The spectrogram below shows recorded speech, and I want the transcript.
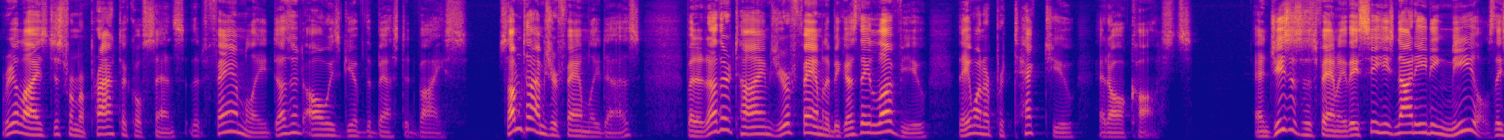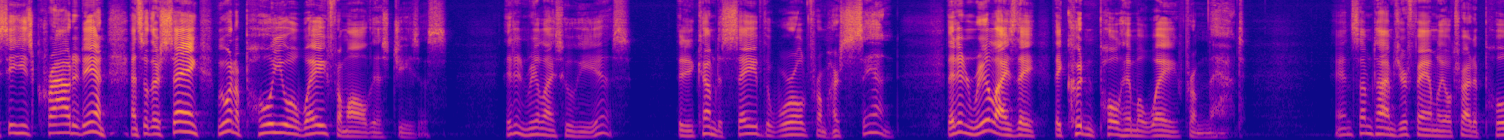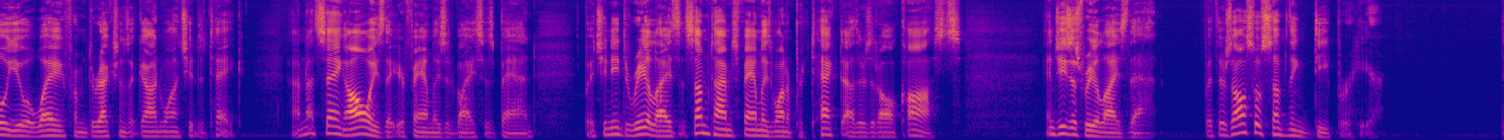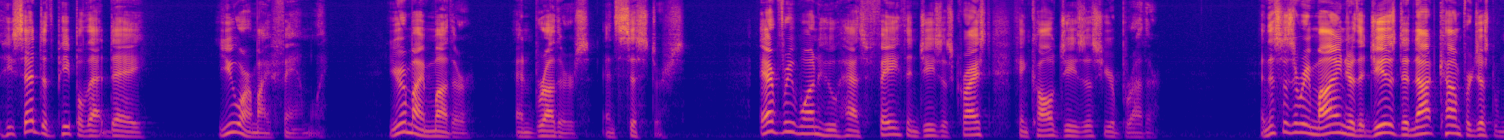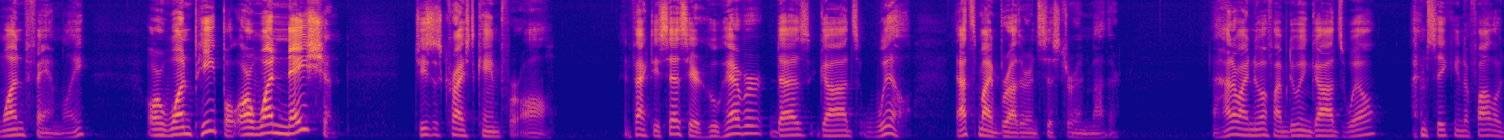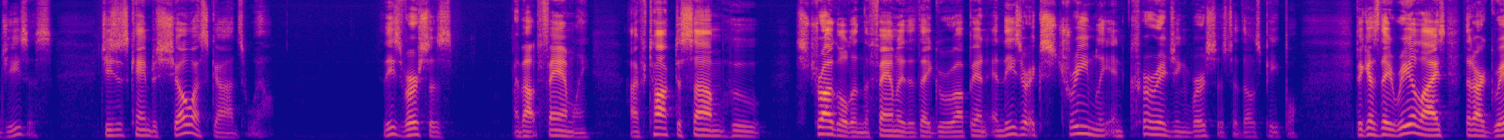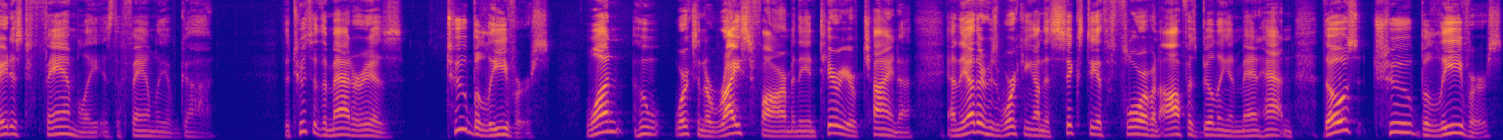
realize just from a practical sense that family doesn't always give the best advice. Sometimes your family does, but at other times, your family, because they love you, they want to protect you at all costs. And Jesus' family, they see he's not eating meals. They see he's crowded in. And so they're saying, We want to pull you away from all this, Jesus. They didn't realize who he is, that he'd come to save the world from our sin. They didn't realize they, they couldn't pull him away from that. And sometimes your family will try to pull you away from directions that God wants you to take. I'm not saying always that your family's advice is bad, but you need to realize that sometimes families want to protect others at all costs. And Jesus realized that. But there's also something deeper here. He said to the people that day, You are my family. You're my mother and brothers and sisters. Everyone who has faith in Jesus Christ can call Jesus your brother. And this is a reminder that Jesus did not come for just one family or one people or one nation. Jesus Christ came for all. In fact, he says here, whoever does God's will, that's my brother and sister and mother. Now, how do I know if I'm doing God's will? I'm seeking to follow Jesus. Jesus came to show us God's will. These verses about family, I've talked to some who struggled in the family that they grew up in, and these are extremely encouraging verses to those people because they realize that our greatest family is the family of God. The truth of the matter is, two believers, one who works in a rice farm in the interior of China, and the other who's working on the 60th floor of an office building in Manhattan, those true believers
